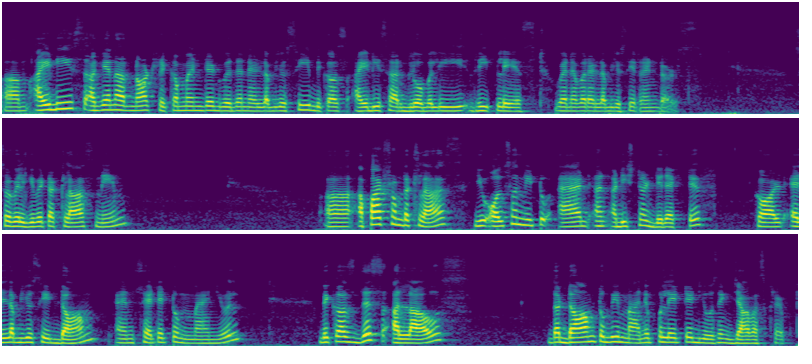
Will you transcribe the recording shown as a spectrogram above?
Um, IDs again are not recommended within LWC because IDs are globally replaced whenever LWC renders. So we'll give it a class name. Uh, apart from the class, you also need to add an additional directive called LWC DOM and set it to manual because this allows the DOM to be manipulated using JavaScript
